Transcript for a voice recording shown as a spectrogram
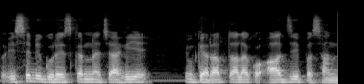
تو اس سے بھی گریز کرنا چاہیے کیونکہ رب تعالیٰ کو عاجزی پسند ہے۔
